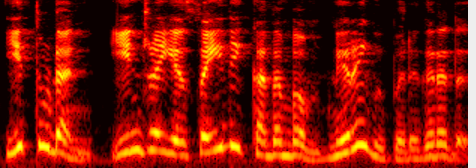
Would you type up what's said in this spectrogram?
இத்துடன் இன்றைய செய்திக் கதம்பம் நிறைவு பெறுகிறது.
